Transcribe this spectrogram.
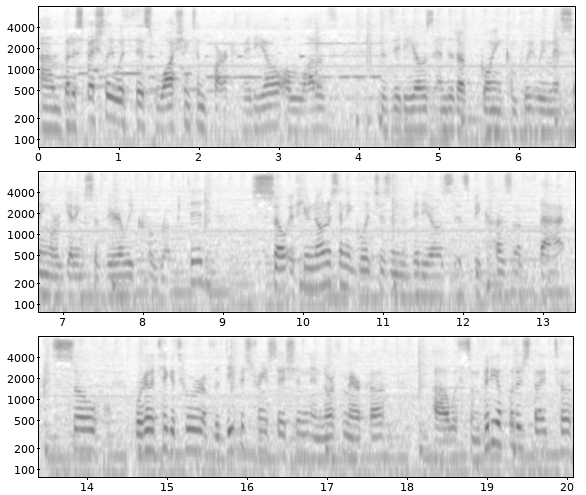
um, but especially with this Washington Park video, a lot of the videos ended up going completely missing or getting severely corrupted. So if you notice any glitches in the videos, it's because of that. So we're gonna take a tour of the deepest train station in North America uh, with some video footage that I took,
